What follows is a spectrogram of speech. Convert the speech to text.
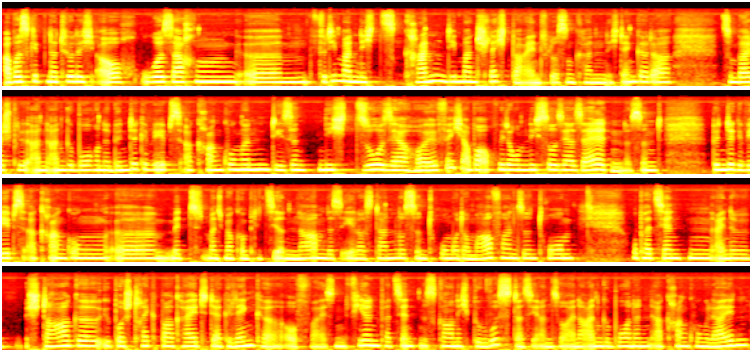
Aber es gibt natürlich auch Ursachen, ähm, für die man nichts kann, die man schlecht beeinflussen kann. Ich denke da zum Beispiel an angeborene Bindegewebserkrankungen. Die sind nicht so sehr häufig, aber auch wiederum nicht so sehr selten. Das sind Bindegewebserkrankungen äh, mit manchmal komplizierten Namen, das Ehlers-Danlos-Syndrom oder Marfan-Syndrom, wo Patienten eine starke Überstreckbarkeit der Gelenke aufweisen. Vielen Patienten ist gar nicht bewusst, dass sie an so einer angeborenen Erkrankung leiden.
